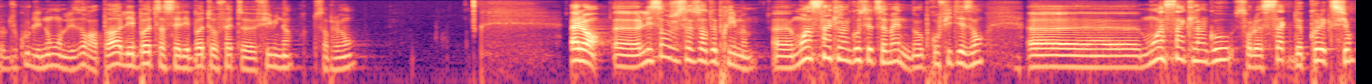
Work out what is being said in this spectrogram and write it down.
du coup, les noms, on les aura pas. Les bottes, ça, c'est les bottes, au fait, féminins, tout simplement. Alors, euh, l'essence de chasseur de primes. Euh, moins 5 lingots cette semaine, donc profitez-en. Euh, moins 5 lingots sur le sac de collection.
